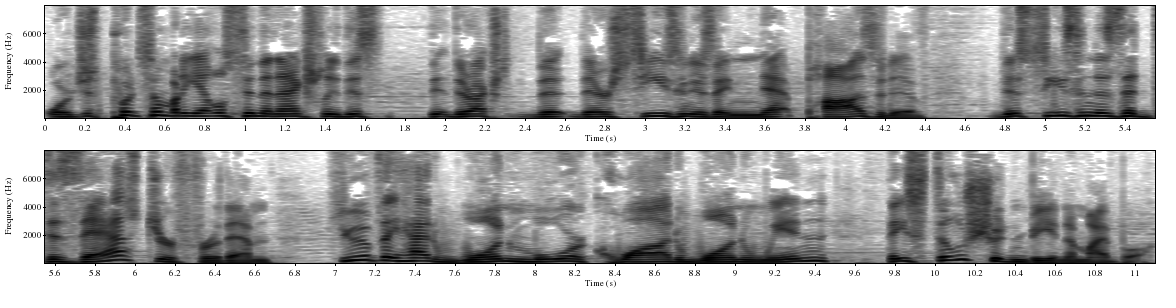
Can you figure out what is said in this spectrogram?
or just put somebody else in that actually this their actually their season is a net positive. This season is a disaster for them. So if they had one more quad one win, they still shouldn't be into my book.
